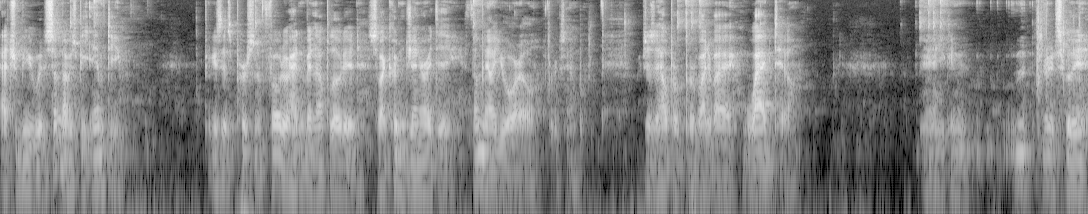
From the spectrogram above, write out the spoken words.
attribute would sometimes be empty because this person photo hadn't been uploaded, so I couldn't generate the thumbnail URL, for example, which is a helper provided by Wagtail. And you can it's really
